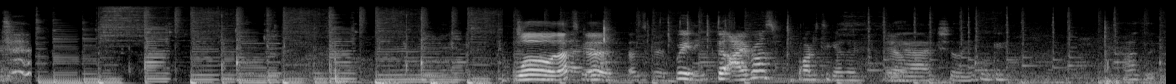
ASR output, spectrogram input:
Whoa, that's good. That's good. Wait, the eyebrows brought it together. Yeah. Yeah. actually. Okay. How's it?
